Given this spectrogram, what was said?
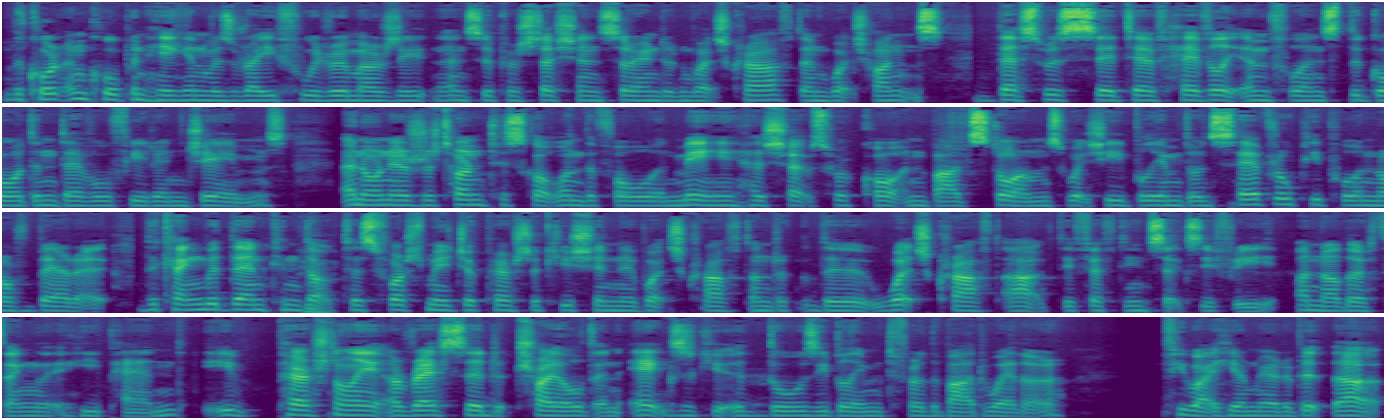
The court in Copenhagen was rife with rumours and superstitions surrounding witchcraft and witch hunts. This was said to have heavily influenced the god and devil fearing James. And on his return to Scotland the following May, his ships were caught in bad storms, which he blamed on several people in North Berwick. The king would then conduct his first major persecution of witchcraft under the Witchcraft Act of 1563, another thing that he penned. He personally arrested, trialed, and executed those he blamed for the bad weather. If you want to hear more about that,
